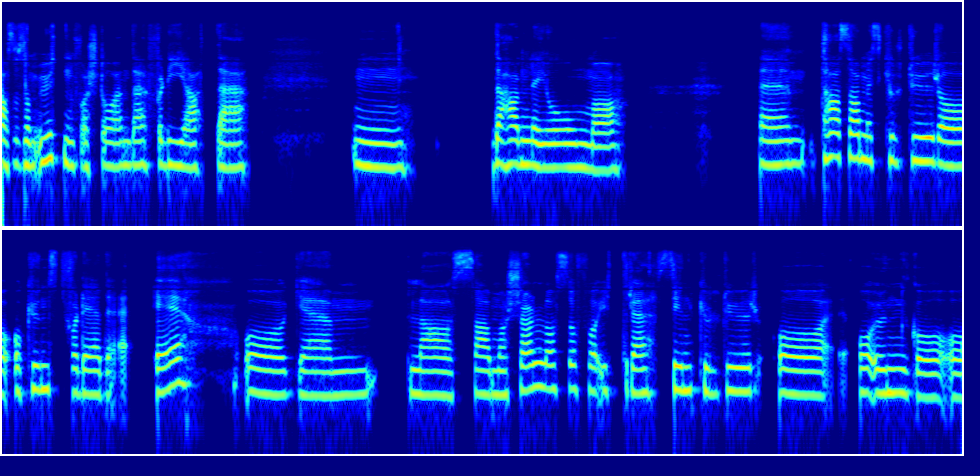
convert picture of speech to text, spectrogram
altså som utenforstående, fordi at eh, mm, det handler jo om å eh, ta samisk kultur og, og, kunst for det det er, og eh, la samer sjøl også få ytre sin kultur, og, og unngå å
